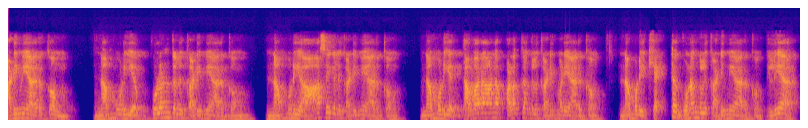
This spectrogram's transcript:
அடிமையா இருக்கும்? நம்முடைய புலன்களுக்கு அடிமையா இருக்கும் நம்முடைய ஆசைகளுக்கு அடிமையா இருக்கும் நம்முடைய தவறான பழக்கங்களுக்கு அடிமையா இருக்கும் நம்முடைய கெட்ட குணங்களுக்கு அடிமையா இருக்கும் இல்லையா?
